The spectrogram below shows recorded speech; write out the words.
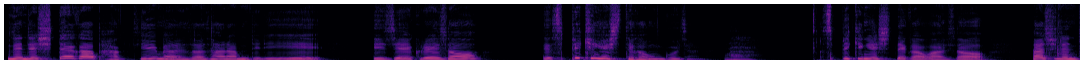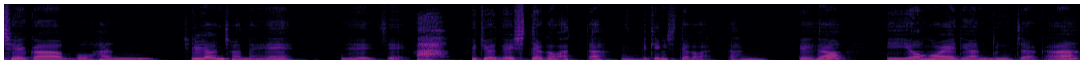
근데 이제 시대가 바뀌면서 사람들이 이제 그래서 이제 speaking의 시대가 온 거잖아요. 아, speaking의 시대가 와서 사실은 제가 뭐 한 7년 전에 이제 이제 아 드디어 내 시대가 왔다. 음. speaking 시대가 왔다. 음. 그래서 이 영어에 대한 문자가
